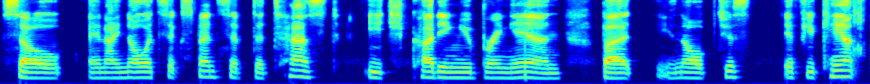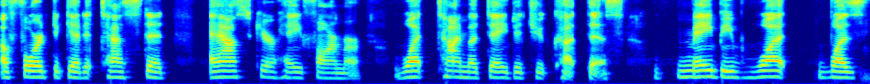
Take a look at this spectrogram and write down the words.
So, and I know it's expensive to test each cutting you bring in, but you know, just if you can't afford to get it tested, ask your hay farmer, what time of day did you cut this? Maybe what was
